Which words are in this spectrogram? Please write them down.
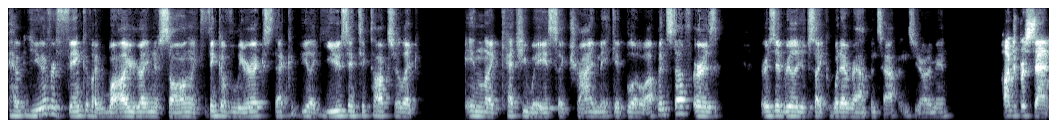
have do you ever think of like while you're writing a song like think of lyrics that could be like used in tiktoks or like in like catchy ways to like try and make it blow up and stuff or is or is it really just like whatever happens happens you know what i mean Hundred percent.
